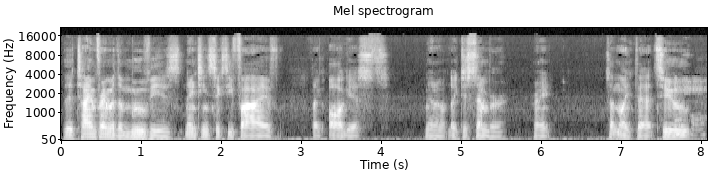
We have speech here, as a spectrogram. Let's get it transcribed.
the time frame of the movie is 1965, like August, no, no, like December, right? Something like that to Okay.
